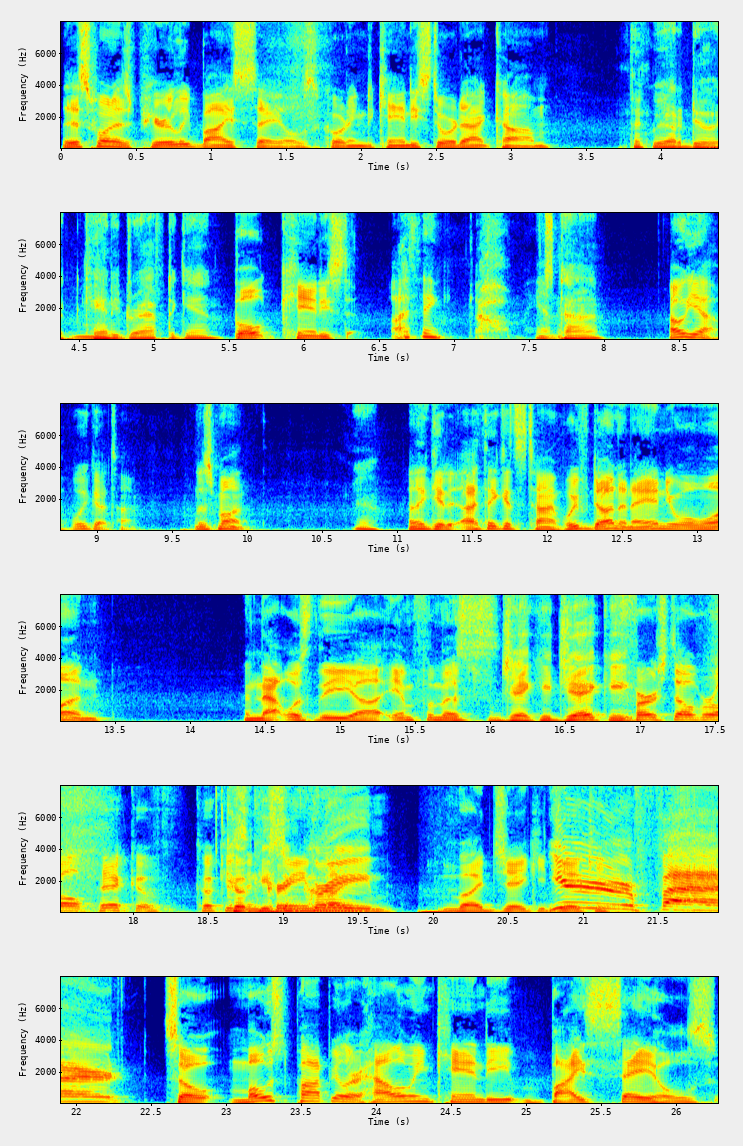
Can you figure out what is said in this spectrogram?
This one is purely by sales, according to CandyStore.com. I think we ought to do it. Candy draft again. Bulk candy. St- I think. Oh It's man. time. Oh yeah, we got time this month. Yeah. I think it. I think it's time. We've done an annual one, and that was the uh, infamous Jakey Jakey. first overall pick of cookies, Cookies and and cream, by- cream. By, Jakey Jakey. You're fired. So, most popular Halloween candy by sales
